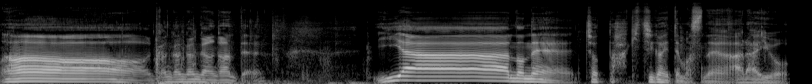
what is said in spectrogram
あーガンガンガンガンガンって。いやーあのねちょっと履き違えてますね洗いを。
